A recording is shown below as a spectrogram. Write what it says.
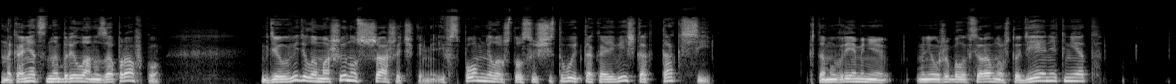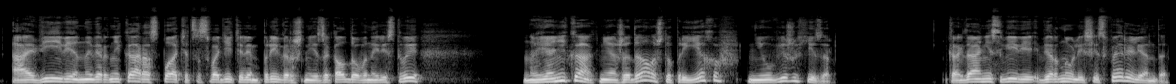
Наконец набрела на заправку, где увидела машину с шашечками и вспомнила, что существует такая вещь, как такси. К тому времени мне уже было все равно, что денег нет, а Виви наверняка расплатится с водителем пригоршни и заколдованной листвы, но я никак не ожидала, что, приехав, не увижу Хизер. Когда они с Виви вернулись из Ферриленда,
